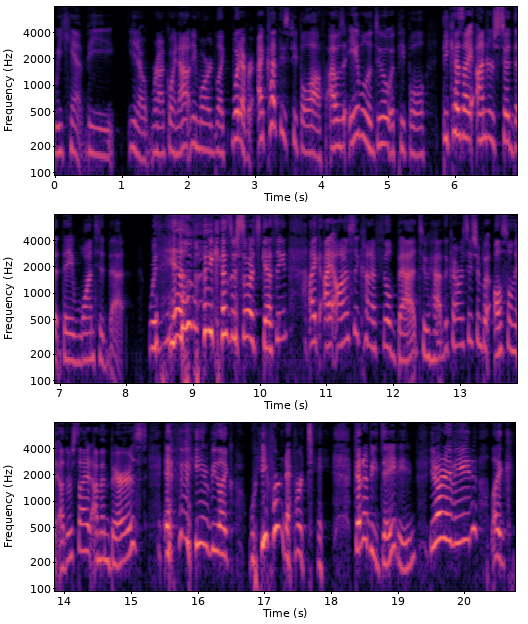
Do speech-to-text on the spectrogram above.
we can't be, you know, we're not going out anymore. Like whatever. I cut these people off. I was able to do it with people because I understood that they wanted that with him because there's so much guessing. Like I honestly kind of feel bad to have the conversation, but also on the other side, I'm embarrassed if he'd be like, "We were never da- gonna be dating." You know what I mean? Like,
